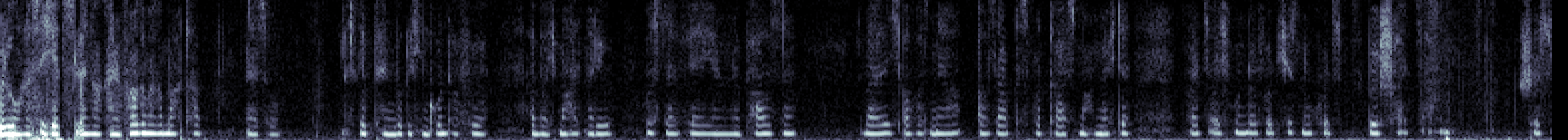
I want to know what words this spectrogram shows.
Entschuldigung, dass ich jetzt länger keine Folge mehr gemacht habe. Also, es gibt keinen wirklichen Grund dafür. Aber ich mache erstmal die Osterferien eine Pause, weil ich auch was mehr außerhalb des Podcasts machen möchte. Falls ihr euch wundert, wollte ich jetzt nur kurz Bescheid sagen. Tschüss.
